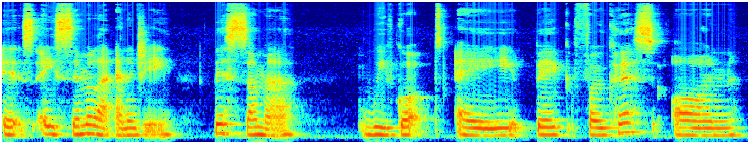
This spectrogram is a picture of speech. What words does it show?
it's a similar energy. This summer, we've got a big focus on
